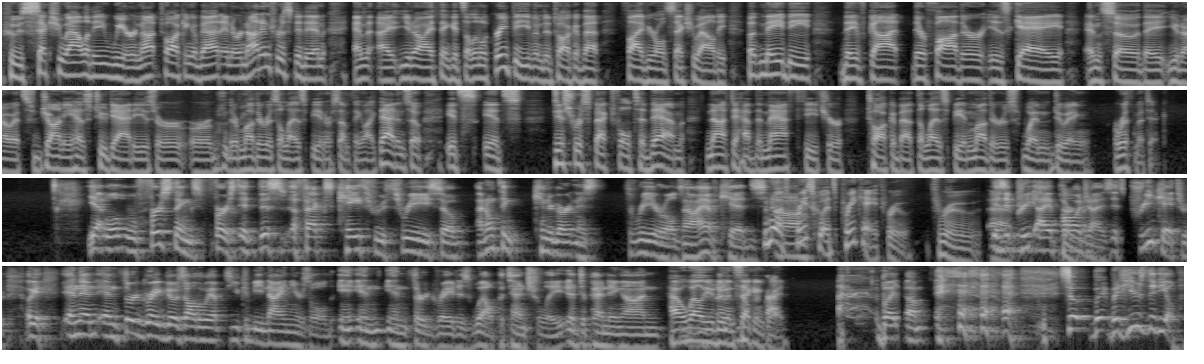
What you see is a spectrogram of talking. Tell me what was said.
whose sexuality we are not talking about and are not interested in. And I, you know, I think it's a little creepy even to talk about five-year-old sexuality. But maybe they've got their father is gay, and so they, you know, it's Johnny has two daddies, or or their mother is a lesbian, or something like that. And so it's it's disrespectful to them not to have the math teacher talk about the lesbian mothers when doing arithmetic. Yeah, well, well first things first. It, this affects K through three, so I don't think kindergarten is three-year-olds. Now I have kids. No, it's um, preschool. It's pre-K through through. Uh, is it pre? I apologize. It's pre-K through. Okay, and then and third grade goes all the way up to you could be nine years old in in, in third grade as well, potentially, uh, depending on how well you do in second grade. But um, so but but here's the deal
